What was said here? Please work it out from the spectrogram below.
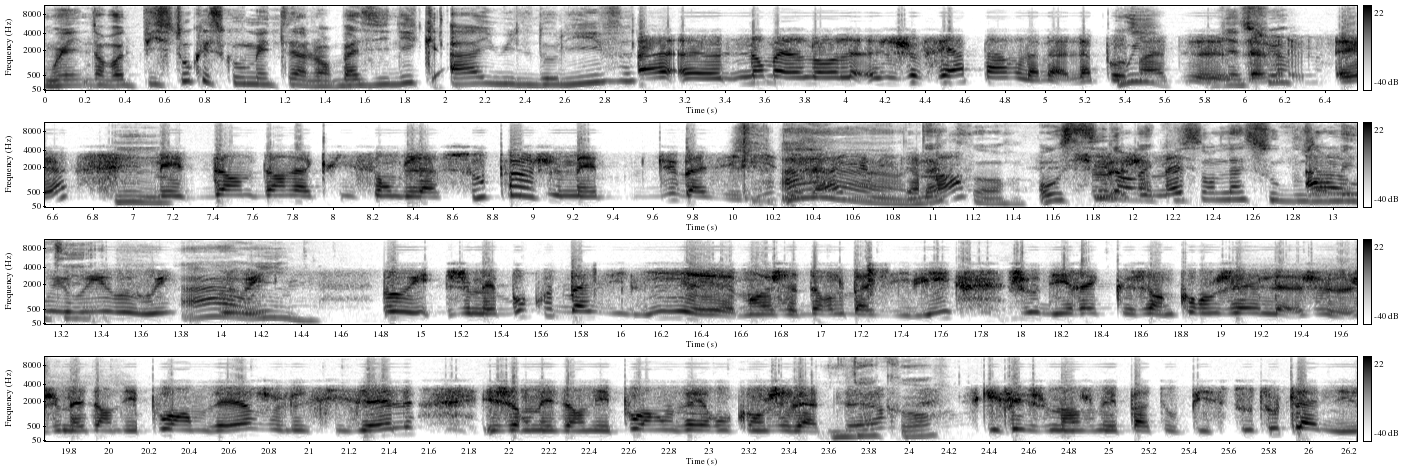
oui. Dans votre pistou, qu'est-ce que vous mettez alors? Basilic, ail, huile d'olive? Ah, euh, non, mais alors je fais à part la, la pommade. Oui, bien sûr. hein. Hmm. Mais dans, dans la cuisson de la soupe, je mets du basilic, de l'ail, Ah, évidemment. d'accord. Aussi Je- dans je la mets- cuisson de la soupe, vous Ah en oui, mettez oui, oui, oui. Ah oui, oui. Oui. Oui, je mets beaucoup de basilic. et moi, j'adore le basilic. Je vous dirais que j'en congèle. Je, je mets dans des pots en verre, je le cisèle et j'en mets dans des pots en verre au congélateur. D'accord. Ce qui fait que je mange mes pâtes au pistou toute l'année.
